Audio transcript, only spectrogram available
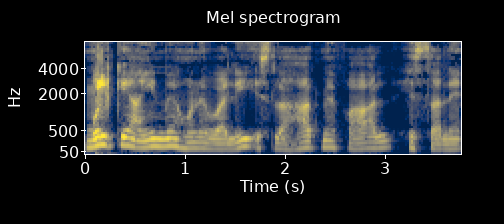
ملک کے آئین میں ہونے والی اصلاحات میں فعال حصہ لیں۔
